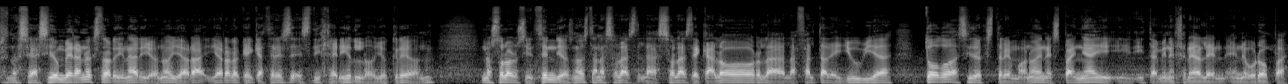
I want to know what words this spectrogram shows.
pues no sé, ha sido un verano extraordinario, ¿no? Y ahora, y ahora lo que hay que hacer es, digerirlo, yo creo, ¿no? No solo los incendios, ¿no? Están las olas, las olas de calor, la, falta de lluvia, todo ha sido extremo, ¿no? En España y, también en general en, Europa.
